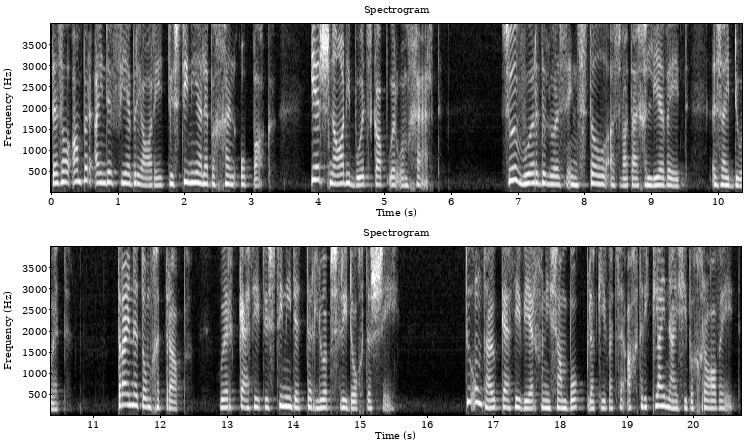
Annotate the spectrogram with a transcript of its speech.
Dis al amper einde Februarie toe Stinie hulle begin oppak. Eers na die boodskap oor oom Gert. So woordeloos en stil as wat hy gelewe het, is hy dood. Trein het hom getrap, hoor Cathy toe Stinie dit terloops vir die dogter sê. Toe onthou Cathy weer van die sambok blikkie wat sy agter die klein huisie begrawe het.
